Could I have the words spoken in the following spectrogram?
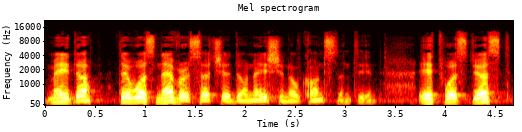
made up. There was never such a donation of Constantine. It was just,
